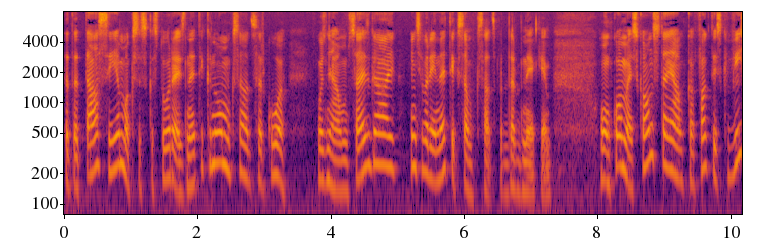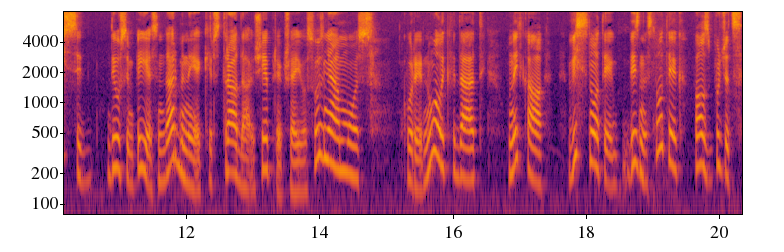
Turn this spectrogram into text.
Tad, tad tās iemaksas, kas toreiz netika nomaksātas, ar ko uzņēmums aizgāja, viņas arī netika samaksātas par darbiniekiem. Un ko mēs konstatējām? Ka faktiski visi 250 darbinieki ir strādājuši iepriekšējos uzņēmumos, kuri ir nolikvidēti, un it kā viss notiek, biznesa notiek, valsts budžets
